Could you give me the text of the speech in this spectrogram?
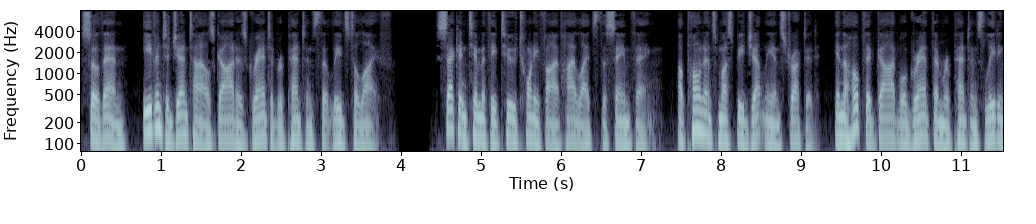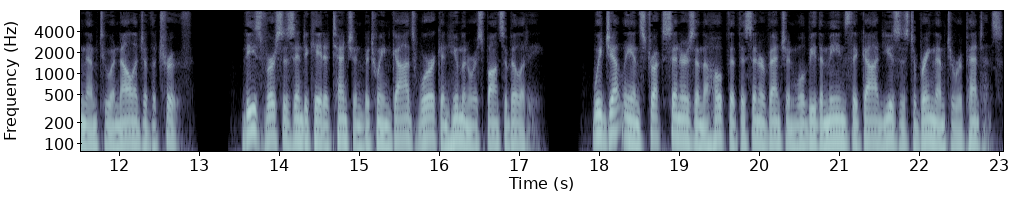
"So then, even to Gentiles God has granted repentance that leads to life." 2 Timothy 2:25 highlights the same thing. Opponents must be gently instructed, in the hope that God will grant them repentance leading them to a knowledge of the truth. These verses indicate a tension between God's work and human responsibility. We gently instruct sinners in the hope that this intervention will be the means that God uses to bring them to repentance.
